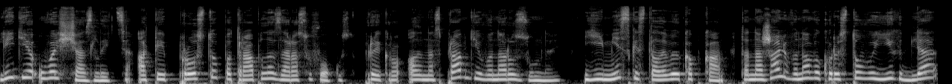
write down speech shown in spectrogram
Лідія увесь час злиться, а ти просто потрапила зараз у фокус. Прикро, але насправді вона розумна. Її мізки сталевий капкан, та, на жаль, вона використовує їх для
